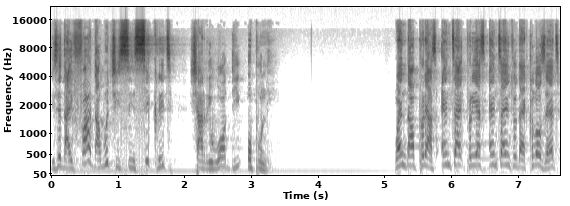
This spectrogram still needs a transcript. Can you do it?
He said, Thy Father which is in secret shall reward thee openly. When thou prayers enter, prayers enter into thy closet,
